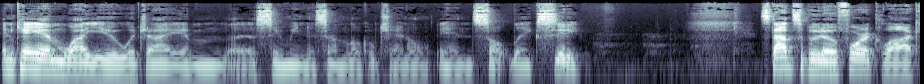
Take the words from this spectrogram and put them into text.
And KMYU, which I am uh, assuming is some local channel in Salt Lake City. Stade Saputo, 4 o'clock.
